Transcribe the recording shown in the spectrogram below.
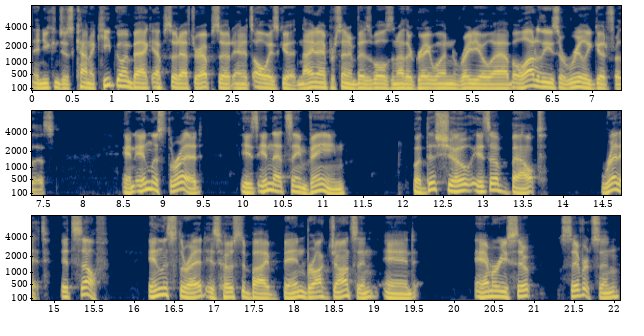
and you can just kind of keep going back episode after episode and it's always good. 99% Invisible is another great one, Radio Lab. A lot of these are really good for this. And Endless Thread is in that same vein, but this show is about Reddit itself. Endless Thread is hosted by Ben Brock Johnson and Amory Si- Sivertson.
